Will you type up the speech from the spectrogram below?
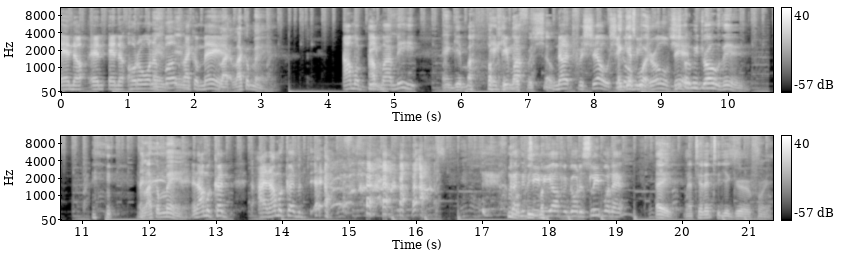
and uh, and and uh, hold on, want to fuck and like a man. like like a man, I'm gonna beat I'm a- my meat." and get my and fucking get my nut for sure. nut for sure. She and gonna guess be what? drove She's there, gonna be drove then. and like a man. and I'm gonna cut, and I'm gonna cut the, cut the beat my- TV off and go to sleep on that. Hey, now tell that to your girlfriend.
